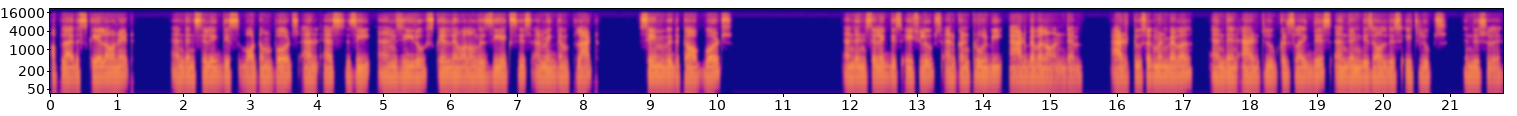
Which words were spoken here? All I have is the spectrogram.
apply the scale on it and then select these bottom words and S, Z and 0. Scale them along the Z axis and make them flat. Same with the top words. And then select these edge loops and control B add bevel on them. Add 2 segment bevel and then add loop cuts like this and then dissolve these edge loops in this way.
